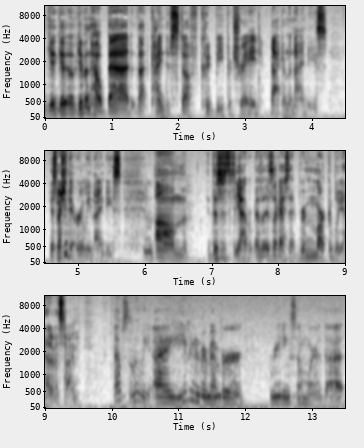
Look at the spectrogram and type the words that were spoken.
gi- given how bad that kind of stuff could be portrayed back in the '90s, especially the early '90s, Oof. This is yeah. It's like I said, remarkably ahead of its time. Absolutely. I even remember reading somewhere that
